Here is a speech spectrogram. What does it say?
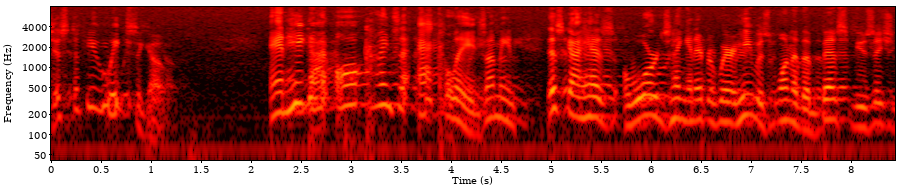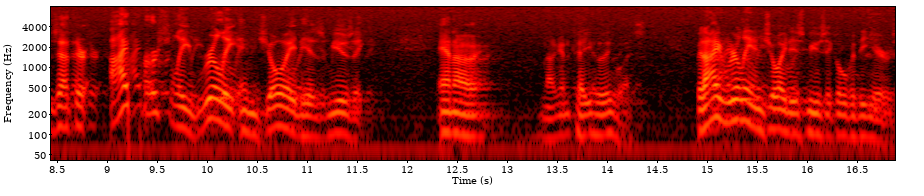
just a few weeks ago. And he got all kinds of accolades. I mean, this guy has awards hanging everywhere. He was one of the best musicians out there. I personally really enjoyed his music. And uh, I'm not going to tell you who he was. But I really enjoyed his music over the years.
